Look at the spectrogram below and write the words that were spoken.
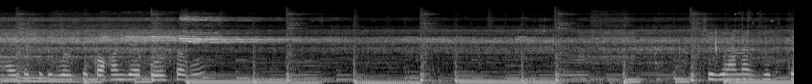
ভাই তো শুধু বলছে, কখন যায় পৌঁছাবো? চিড়িয়াখানা ঘুরতে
